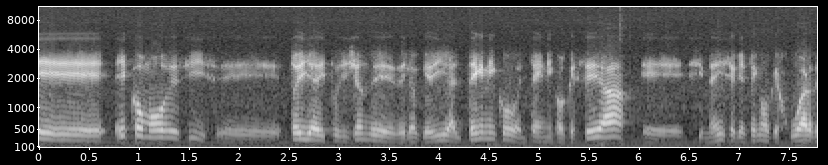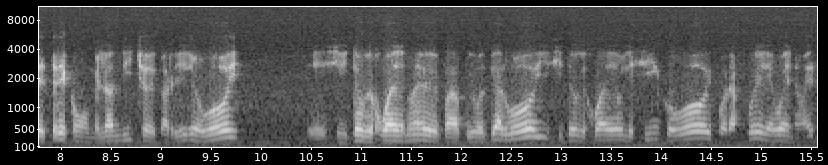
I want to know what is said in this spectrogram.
Eh, es como vos decís, eh, estoy a disposición de, lo que diga el técnico, el técnico que sea. si me dice que tengo que jugar de tres, como me lo han dicho, de carrilero voy. si tengo que jugar de nueve para pivotear, voy. Si tengo que jugar de doble cinco, voy. Por afuera, bueno, es,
